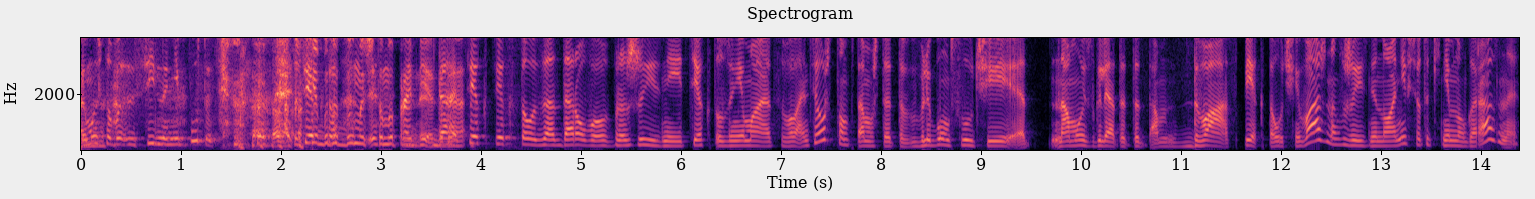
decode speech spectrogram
И мы, чтобы сильно не путать... Все будут думать, что мы про бег. Да, те, кто за здоровый образ жизни и те, кто занимаются волонтерством, потому что это в любом случае на мой взгляд, это там два аспекта очень важных в жизни, но они все-таки немного разные.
